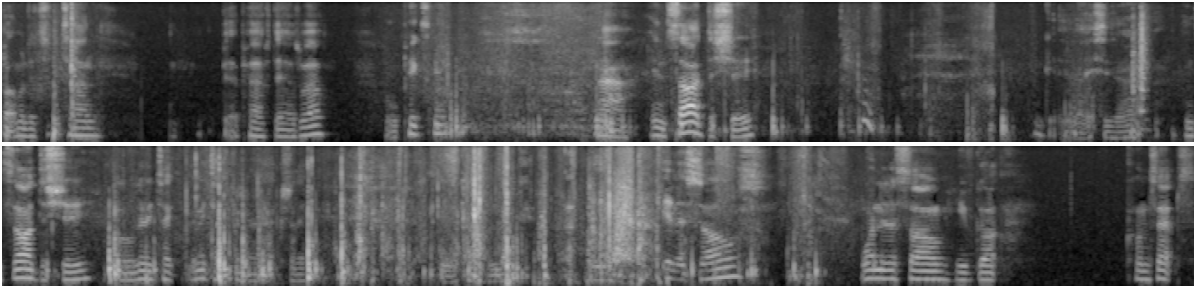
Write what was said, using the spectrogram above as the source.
bottom of the tongue, bit of perf there as well, all pigskin. Now inside the shoe, get the laces out. Inside the shoe, oh let me take let me take them out actually. Inner soles. One inner sole you've got concepts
